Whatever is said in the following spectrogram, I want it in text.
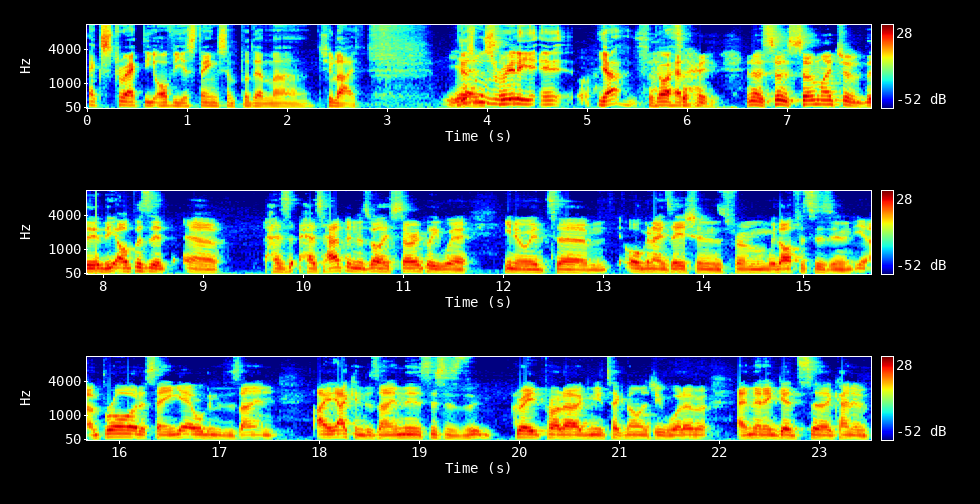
extract the obvious things and put them uh, to life yeah, this was so, really uh, yeah so, go ahead. Sorry. No so so much of the the opposite uh, has has happened as well historically where you know it's um, organizations from with offices in you know, abroad are saying yeah we're going to design I, I can design this. This is the great product new technology whatever. And then it gets uh, kind of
